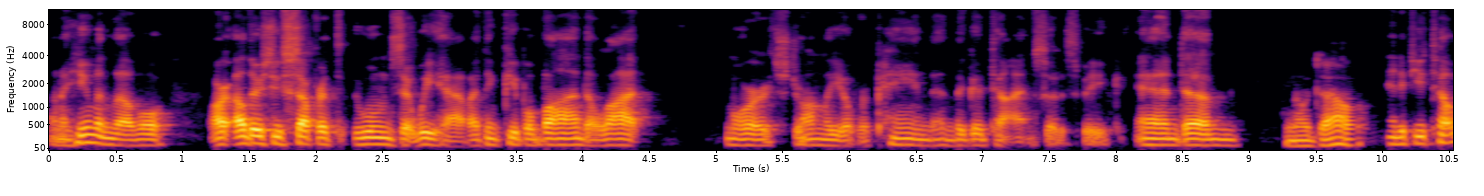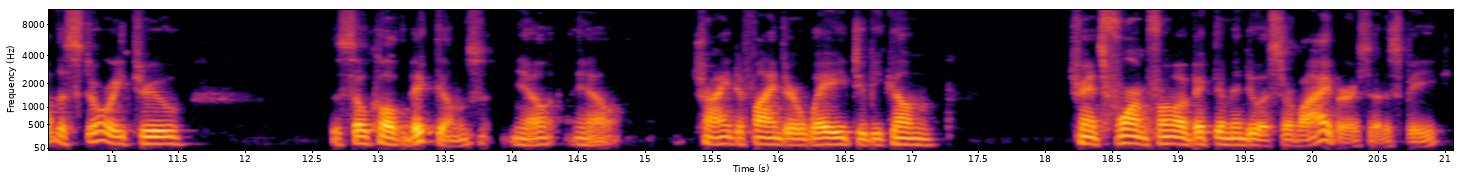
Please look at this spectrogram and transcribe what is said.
on a human level are others who suffer wounds that we have. I think people bond a lot more strongly over pain than the good times, so to speak. And um, no doubt. And if you tell the story through the so-called victims, you know, you know, trying to find their way to become transformed from a victim into a survivor, so to speak,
